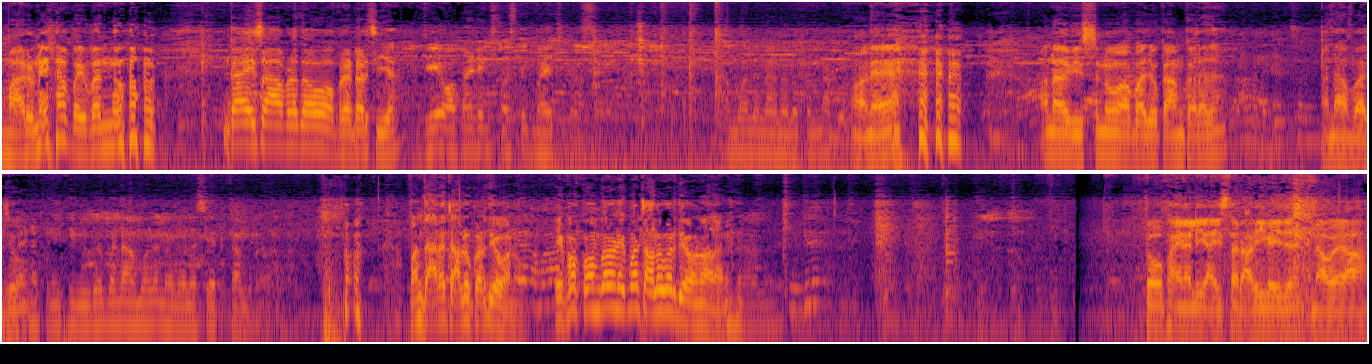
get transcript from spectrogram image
મારું નહીં ના ભાઈબંધનું. ગાઈસ સા આપણે તો ઓપરેટર છીએ. જે ઓપરેટિંગ સ્વસ્તિકભાઈ જ કરશે. અમને નાના લોકો ના બોલ. અને અને વિષ્ણુ આ બાજુ કામ કરે છે. અને આ બાજુ. પણ તારે ચાલુ કરી દેવાનું. એક વાર કોમ કરો ને એક વાર ચાલુ કરી દેવાનું તો ફાઇનલી આઈસ્તર આવી ગઈ છે અને હવે આ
